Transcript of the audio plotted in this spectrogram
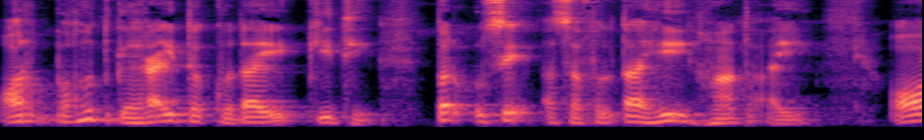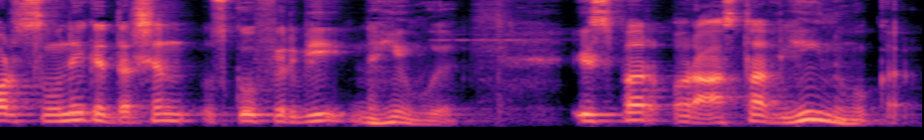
और बहुत गहराई तक खुदाई की थी, पर उसे असफलता ही हाथ आई और सोने के दर्शन उसको फिर भी नहीं हुए। इस पर और आस्था विहीन होकर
